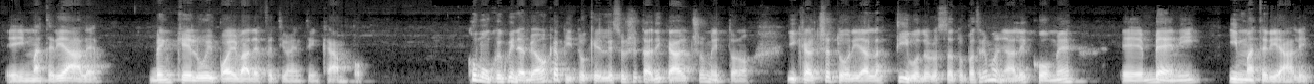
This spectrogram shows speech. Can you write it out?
è immateriale, benché lui poi vada effettivamente in campo. Comunque, quindi abbiamo capito che le società di calcio mettono i calciatori all'attivo dello stato patrimoniale come eh, beni immateriali.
